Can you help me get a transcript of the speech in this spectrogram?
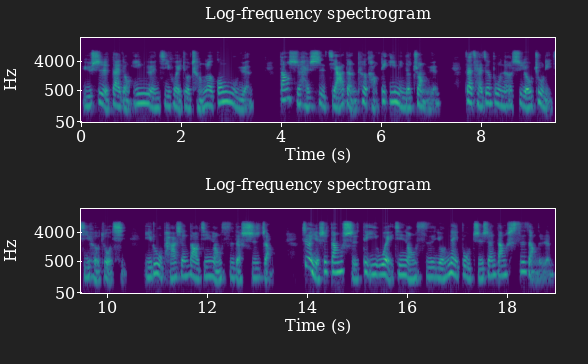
于是戴董因缘际会就成了公务员，当时还是甲等特考第一名的状元，在财政部呢是由助理稽核做起，一路爬升到金融司的司长，这也是当时第一位金融司由内部直升当司长的人。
